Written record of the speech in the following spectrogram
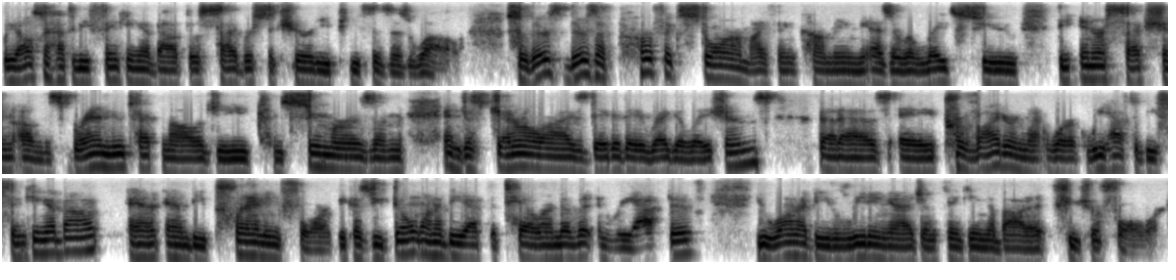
we also have to be thinking about those cybersecurity pieces as well. So there's there's a perfect storm I think coming as it relates to the intersection of this brand new technology, consumerism, and just generalized day-to-day regulations that as a provider network, we have to be thinking about and, and be planning for because you don't want to be at the tail end of it and reactive. You want to be leading edge and thinking about it future forward.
